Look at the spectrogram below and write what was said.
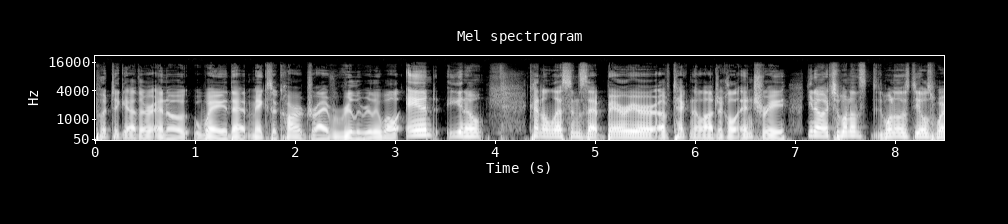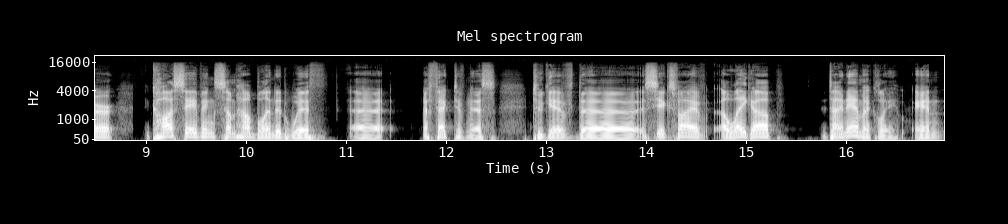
put together in a way that makes a car drive really really well, and you know, kind of lessens that barrier of technological entry. You know, it's one of those, one of those deals where cost savings somehow blended with uh, effectiveness to give the CX5 a leg up dynamically and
